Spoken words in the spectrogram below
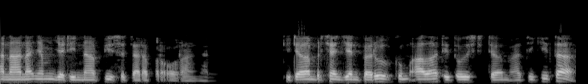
anak-anaknya menjadi nabi secara perorangan. Di dalam perjanjian baru, hukum Allah ditulis di dalam hati kita.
